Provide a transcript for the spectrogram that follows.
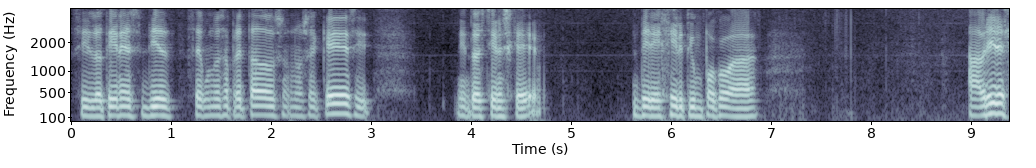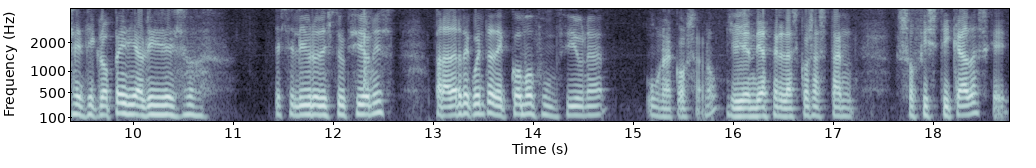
si lo tienes 10 segundos apretados no sé qué, si, y entonces tienes que dirigirte un poco a, abrir esa enciclopedia, abrir eso, ese libro de instrucciones para darte cuenta de cómo funciona una cosa, ¿no? Y hoy en día hacen las cosas tan sofisticadas que,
